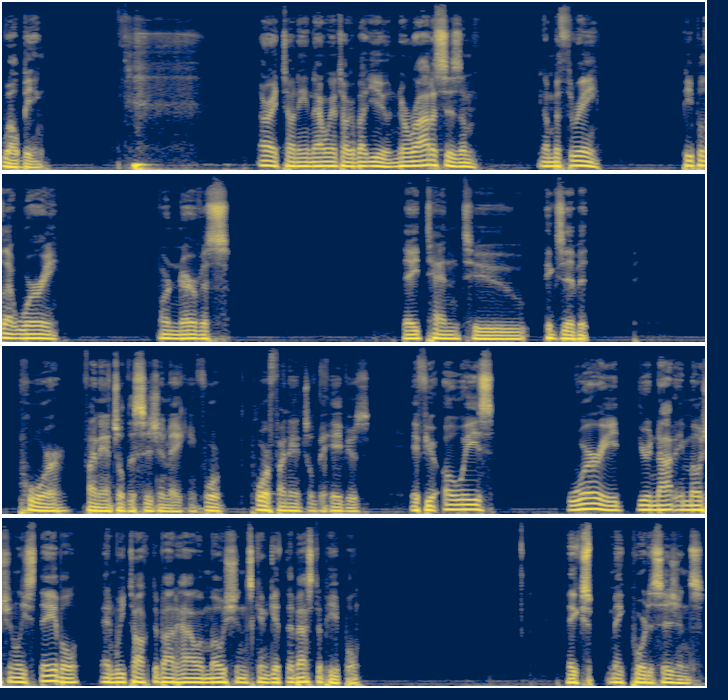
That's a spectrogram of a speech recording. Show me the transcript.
well being. All right, Tony, now we're going to talk about you. Neuroticism. Number three, people that worry or nervous, they tend to exhibit poor financial decision making, for poor financial behaviors. If you're always worried, you're not emotionally stable. And we talked about how emotions can get the best of people. Makes make poor decisions.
